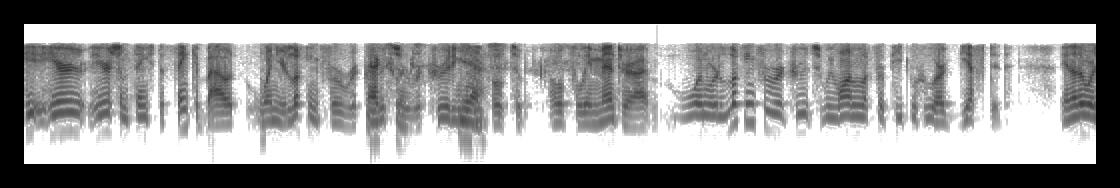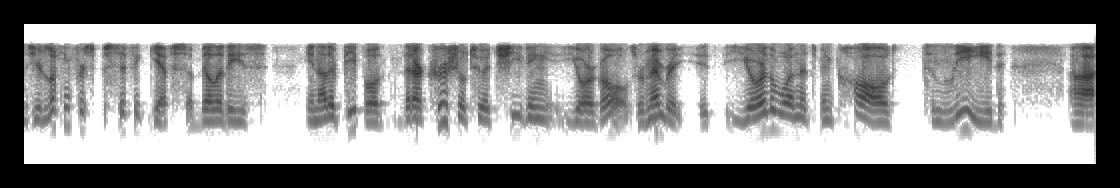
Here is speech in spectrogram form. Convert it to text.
here here's some things to think about when you're looking for recruits Excellent. or recruiting yes. people to hopefully mentor. I, when we're looking for recruits, we want to look for people who are gifted. In other words, you're looking for specific gifts, abilities, in other people that are crucial to achieving your goals. Remember, it, you're the one that's been called to lead uh,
